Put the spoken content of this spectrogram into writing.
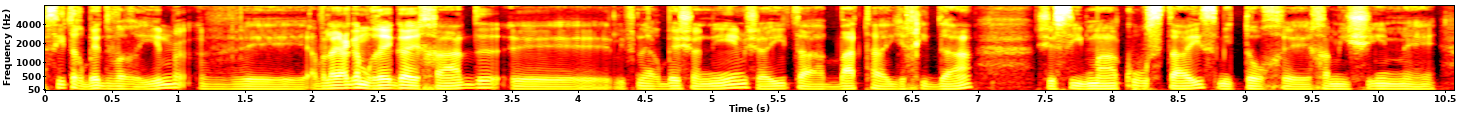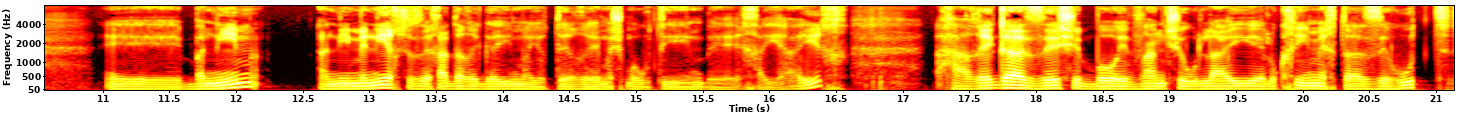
עשית הרבה דברים, ו... אבל היה גם רגע אחד, uh, לפני הרבה שנים, שהיית הבת היחידה שסיימה קורס טיס מתוך uh, 50 uh, uh, בנים. אני מניח שזה אחד הרגעים היותר משמעותיים בחייך. הרגע הזה שבו הבנת שאולי אה, לוקחים ממך את הזהות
